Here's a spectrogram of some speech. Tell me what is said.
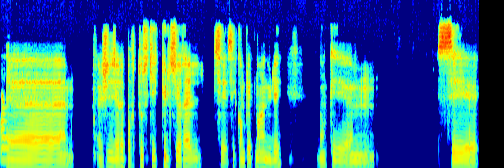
Ah euh, je dirais pour tout ce qui est culturel, c'est complètement annulé. Donc, euh, c'est.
